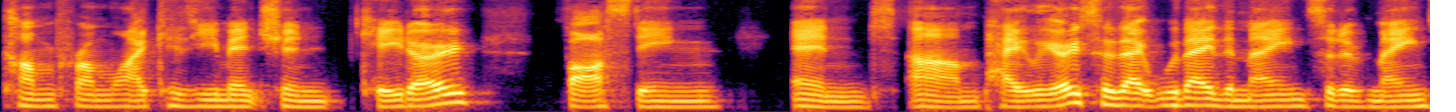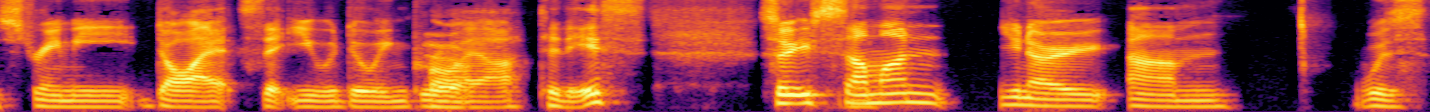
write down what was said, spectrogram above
come from like as you mentioned keto, fasting, and um, paleo. So they were they the main sort of mainstreamy diets that you were doing prior yeah. to this. So if mm. someone you know, um, was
